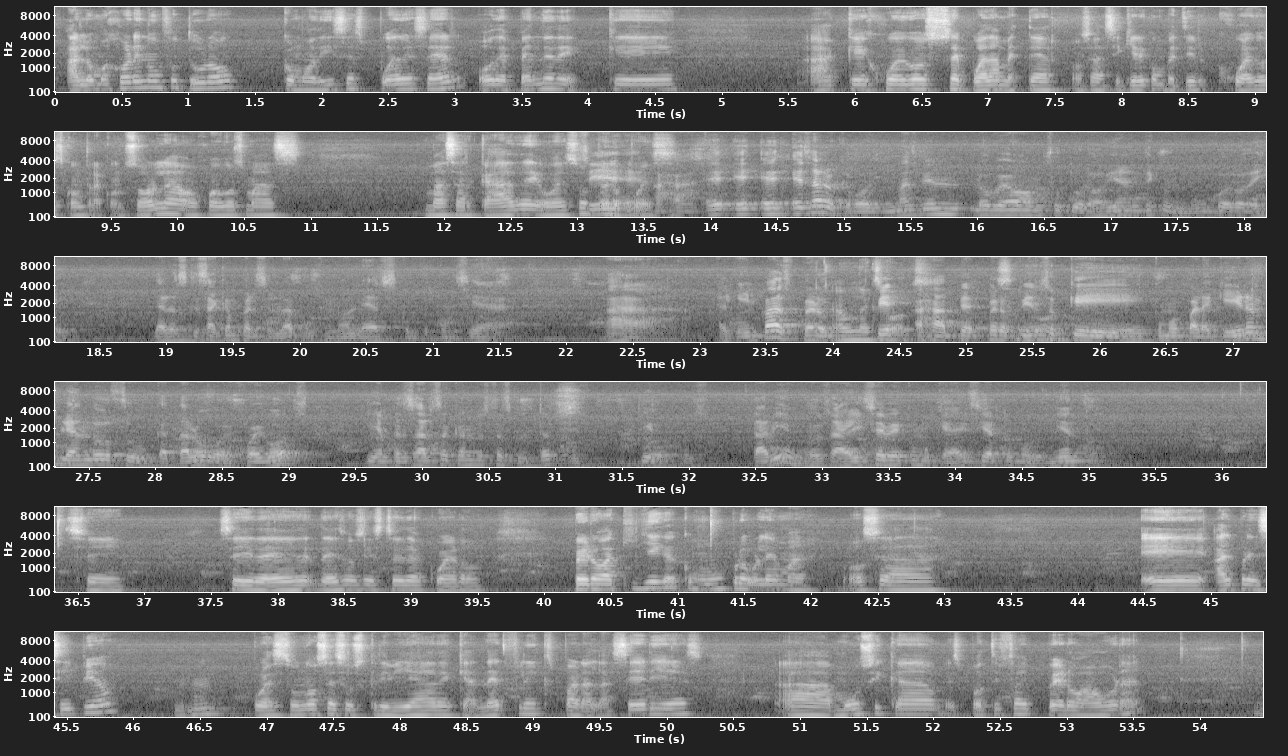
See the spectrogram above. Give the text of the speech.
a lo mejor en un futuro, como dices, puede ser o depende de qué a qué juegos se pueda meter. O sea, si quiere competir juegos contra consola o juegos más más arcade o eso, Sí, pero eh, pues ajá, eh, eh, es a lo que voy. Más bien lo veo a un futuro. Obviamente, con un juego de, de los que sacan para el celular, pues no le haces competencia a, al Game Pass. Pero, A un pi- Xbox. ajá, pe- pero Sí, pienso bueno. que, como para que ir ampliando su catálogo de juegos y empezar sacando estas cositas, pues digo, pues está bien. O sea, ahí se ve como que hay cierto movimiento. Sí, sí, de, de eso sí estoy de acuerdo. Pero aquí llega como un problema. O sea, eh, al principio, pues uno se suscribía de que a Netflix para las series, a música, Spotify, pero ahora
